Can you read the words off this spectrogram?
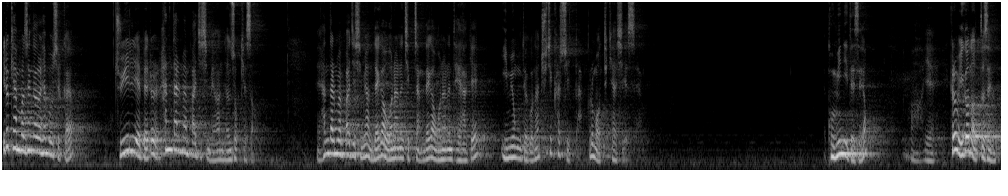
이렇게 한번 생각을 해 보실까요? 주일 예배를 한 달만 빠지시면 연속해서 예, 한 달만 빠지시면 내가 원하는 직장, 내가 원하는 대학에 임용되거나 취직할 수 있다. 그럼 어떻게 하시겠어요? 고민이 되세요? 아, 예. 그럼 이건 어떠세요?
